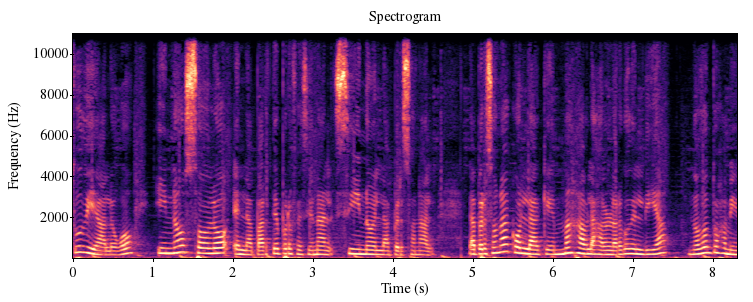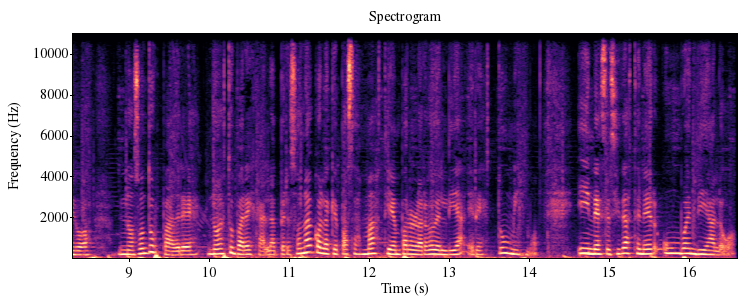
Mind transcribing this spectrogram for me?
tu diálogo y no solo en la parte profesional, sino en la personal. La persona con la que más hablas a lo largo del día no son tus amigos, no son tus padres, no es tu pareja. La persona con la que pasas más tiempo a lo largo del día eres tú mismo. Y necesitas tener un buen diálogo.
